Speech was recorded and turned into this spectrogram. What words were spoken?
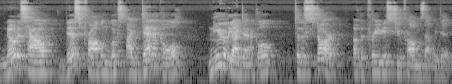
notice how this problem looks identical, nearly identical, to the start of the previous two problems that we did.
